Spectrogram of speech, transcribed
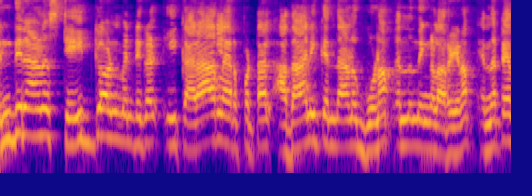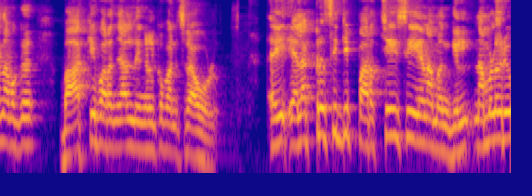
എന്തിനാണ് സ്റ്റേറ്റ് ഗവൺമെന്റുകൾ ഈ കരാറിൽ ഏർപ്പെട്ടാൽ അദാനിക്ക് എന്താണ് ഗുണം എന്ന് നിങ്ങൾ അറിയണം? എന്നിട്ടേ നമുക്ക് ബാക്കി പറഞ്ഞാൽ നിങ്ങൾക്ക് മനസ്സിലാവുള്ളൂ. ഈ ഇലക്ട്രിസിറ്റി പർച്ചേസ് ചെയ്യണമെങ്കിൽ നമ്മളൊരു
